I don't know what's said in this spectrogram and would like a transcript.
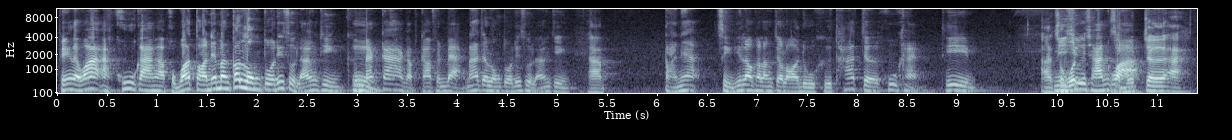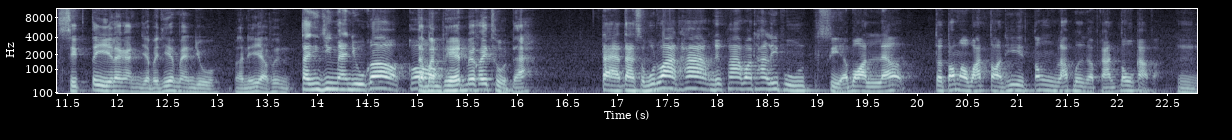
เพียงแต่ว่าอะคู่กลางอะผมว่าตอนนี้มันก็ลงตัวที่สุดแล้วจริงๆคือมแม็กกากับกาเฟนแบกน่าจะลงตัวที่สุดแล้วจริงครับๆแต่เนี่ยสิ่งที่เรากำลังจะรอดูคือถ้าเจอคู่แข่งที่อ่ะมีสมมติชื่อชั้นกว่าสมมติเจออะซิตี้แล้วกันอย่าไปเทียบแมนยูตอนนี้อย่าเพิ่ง แต่จริงๆแมนยูก็ก็แต่มันเพจไม่ค่อยถูดนะ แต่แต่สมมุติว่าถ้านึกภาพว่าถ้าลิเวอร์พูลเสียบอลแล้วจะต้องมาวัดตอนที่ต้องรับมือกับการโต้กลับอะอืม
